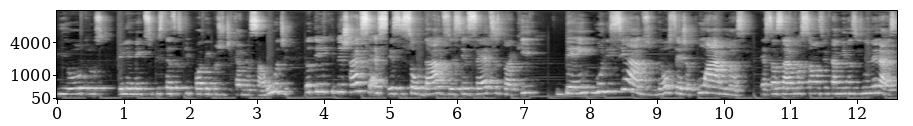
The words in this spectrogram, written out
e outros elementos, substâncias que podem prejudicar a minha saúde, eu tenho que deixar esses soldados, esse exército aqui bem municiados, ou seja, com armas. Essas armas são as vitaminas e minerais.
